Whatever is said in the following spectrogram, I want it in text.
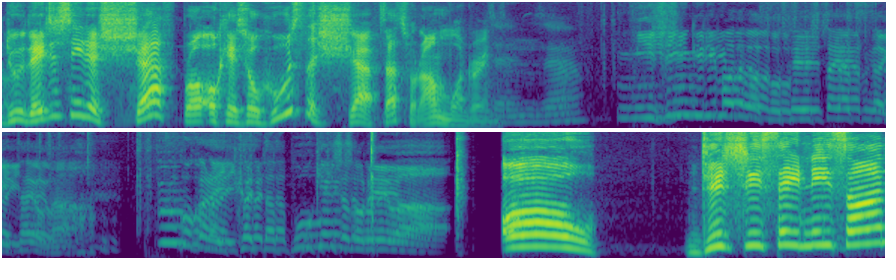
Dude, they just need a chef, bro. Okay, so who's the chef? That's what I'm wondering. Oh! Did she say Nissan?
